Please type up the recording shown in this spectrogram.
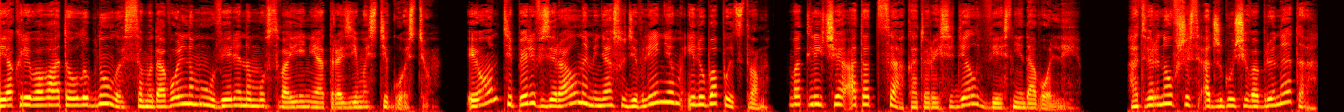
Я кривовато улыбнулась самодовольному, уверенному в своей неотразимости гостю. И он теперь взирал на меня с удивлением и любопытством, в отличие от отца, который сидел весь недовольный. Отвернувшись от жгучего брюнета,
